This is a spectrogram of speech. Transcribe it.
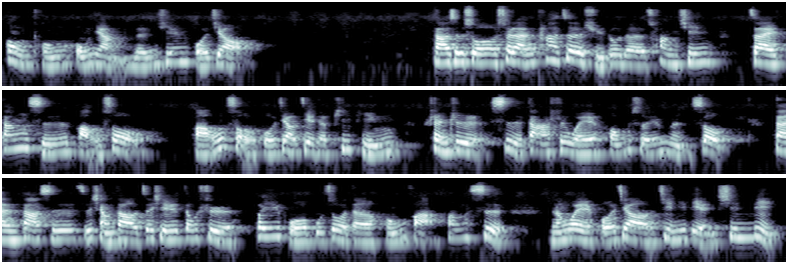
共同弘扬人间佛教。大师说，虽然他这许多的创新在当时饱受保守佛教界的批评，甚至视大师为洪水猛兽。但大师只想到这些都是非佛不做的弘法方式，能为佛教尽一点心力，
